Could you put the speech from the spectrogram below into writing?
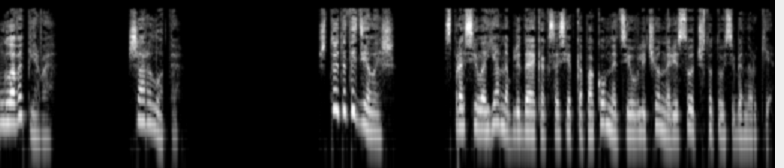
Глава первая. Шарлотта. «Что это ты делаешь?» — спросила я, наблюдая, как соседка по комнате увлеченно рисует что-то у себя на руке.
